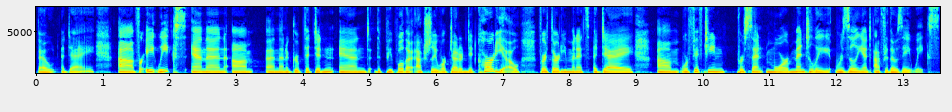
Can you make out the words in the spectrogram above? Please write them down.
about a day uh, for eight weeks, and then um, and then a group that didn't, and the people that actually worked out and did cardio for thirty minutes a day um, were fifteen percent more mentally resilient after those eight weeks.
